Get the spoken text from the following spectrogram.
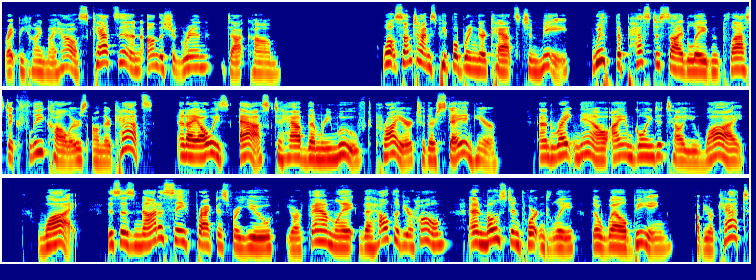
right behind my house. Cats Inn on the Chagrin.com. Well, sometimes people bring their cats to me with the pesticide laden plastic flea collars on their cats, and I always ask to have them removed prior to their staying here. And right now, I am going to tell you why. Why? This is not a safe practice for you, your family, the health of your home, and most importantly, the well being of your cat.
